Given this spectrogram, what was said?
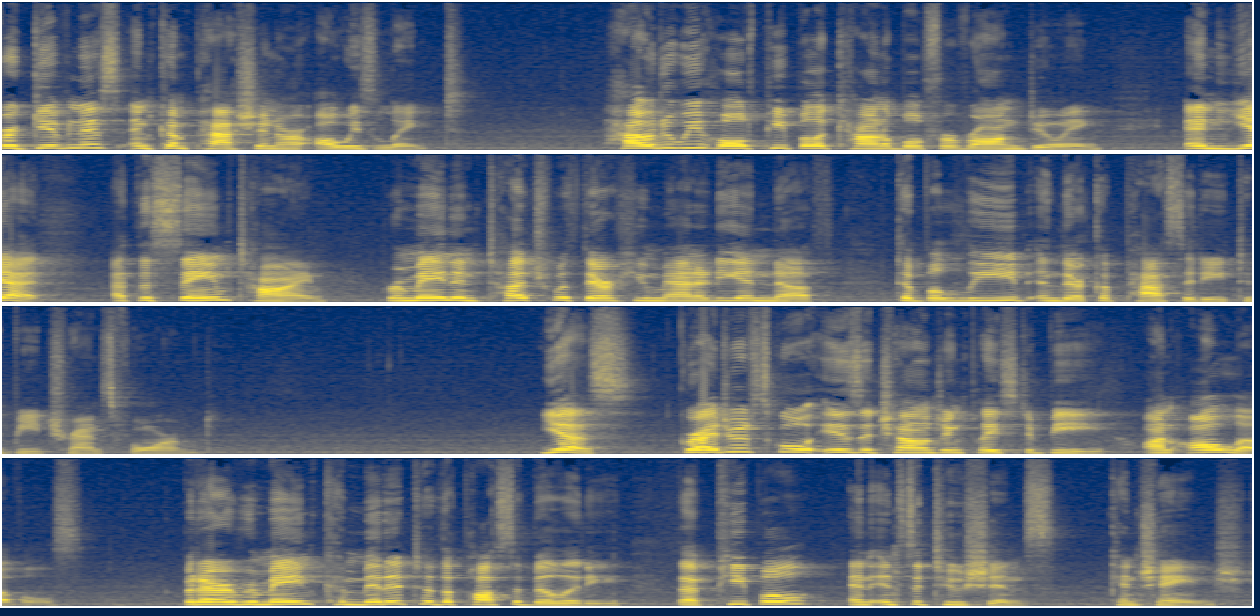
Forgiveness and compassion are always linked. How do we hold people accountable for wrongdoing and yet, at the same time, remain in touch with their humanity enough to believe in their capacity to be transformed? Yes, graduate school is a challenging place to be on all levels, but I remain committed to the possibility that people and institutions can change.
